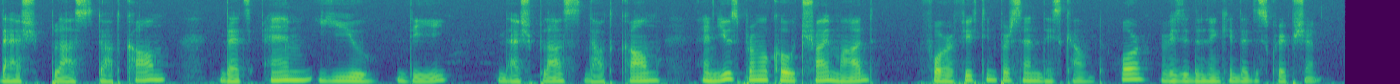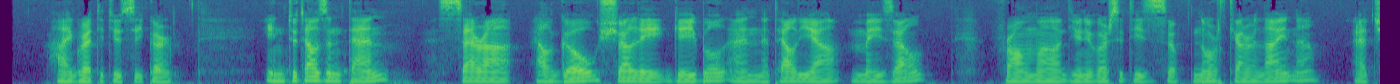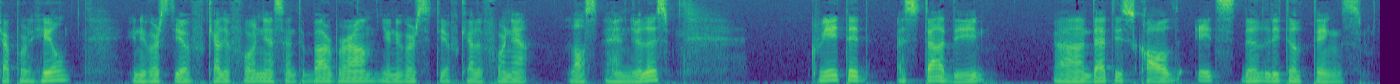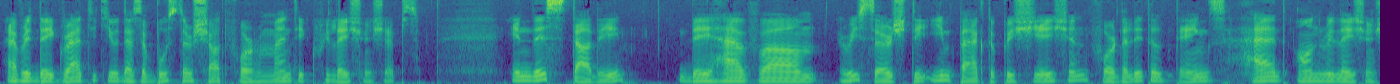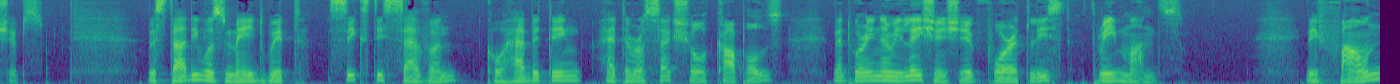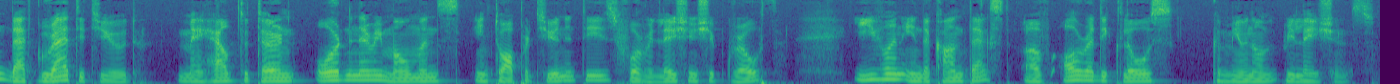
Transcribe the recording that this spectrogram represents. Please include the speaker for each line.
Speaker 1: mood-plus.com. That's M U D plus.com and use promo code TRYMOD for a 15% discount or visit the link in the description.
Speaker 2: Hi, Gratitude Seeker. In 2010, Sara Algoe, Shelly Gable, and Natalya Maisel from uh, the universities of North Carolina at Chapel Hill, University of California, Santa Barbara, University of California, Los Angeles, created a study uh, that is called It's the Little Things Everyday Gratitude as a Booster Shot for Romantic Relationships. In this study, they have um, researched the impact appreciation for the little things had on relationships. The study was made with 67 cohabiting heterosexual couples that were in a relationship for at least three months. They found that gratitude may help to turn ordinary moments into opportunities for relationship growth, even in the context of already close communal relations.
